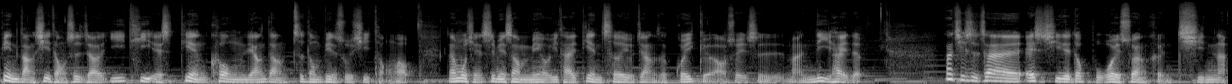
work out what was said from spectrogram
变档系统是叫 ETS 电控两档自动变速系统哦，那目前市面上没有一台电车有这样子的规格哦，所以是蛮厉害的。那其实，在 S 系列都不会算很轻呐，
